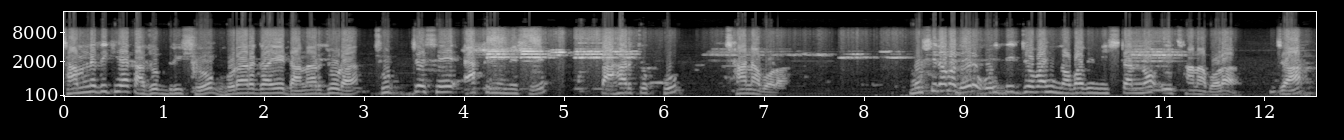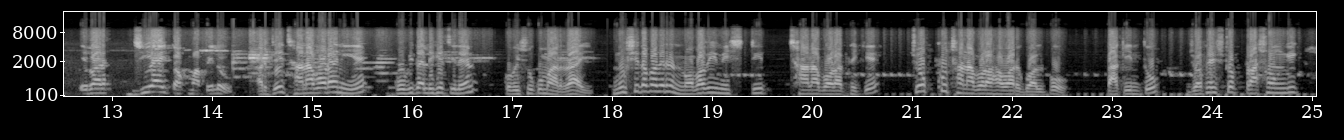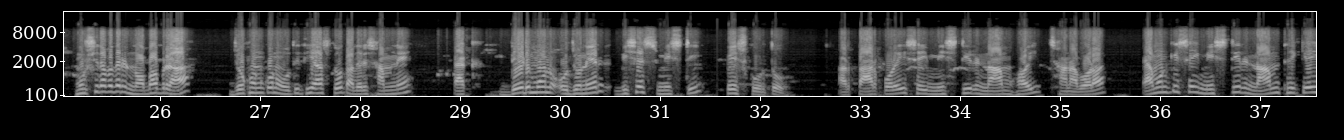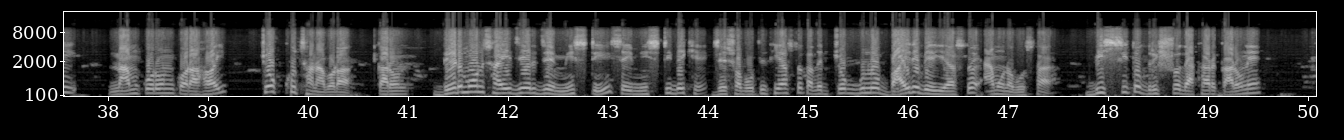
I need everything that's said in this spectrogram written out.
সামনে দেখি এক আজব দৃশ্য, ঘোড়ার গায়ে ডানার জোড়া, ছুটছে সে এক নিমেষে তাহার চক্ষু ছানা বড়া মুর্শিদাবাদের ঐতিহ্যবাহী নবাবী মিষ্টান্ন এই ছানা বড়া যা এবার জিআই তকমা পেল। আর যে ছানা বড়া নিয়ে কবিতা লিখেছিলেন কবি সুকুমার রায়, মুর্শিদাবাদের নবাবী মিষ্টি ছানা বড়া থেকে চক্ষু ছানা বড়া হওয়ার গল্প। তা কিন্তু যথেষ্ট প্রাসঙ্গিক। মুর্শিদাবাদের নবাবরা যখন কোনো অতিথি আসতো, তাদের সামনে এক দেড় মন ওজনের বিশেষ মিষ্টি পেশ করত। আর তারপরেই সেই মিষ্টির নাম হয় ছানা বড়া এমনকি সেই মিষ্টির নাম থেকেই নামকরণ করা হয় চক্ষু ছানা বড়া কারণ দেড় মন সাইজের যে মিষ্টি, সেই মিষ্টি দেখে যে সব অতিথি আসতো, তাদের চোখগুলো বাইরে বেরিয়ে আসতো এমন অবস্থা। বিস্মিত দৃশ্য দেখার কারণে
